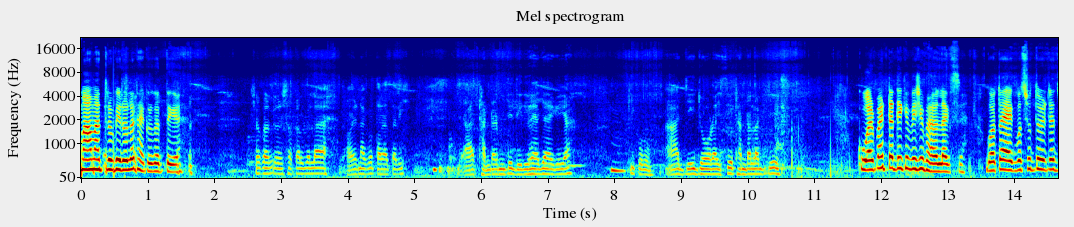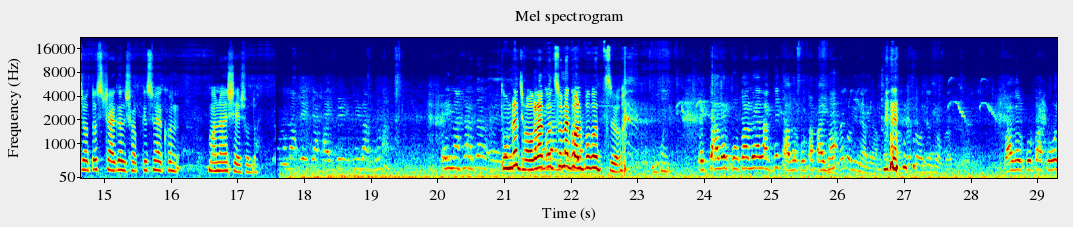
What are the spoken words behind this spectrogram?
মা মাত্র বেরোলো ঠাকুরঘর থেকে। সকাল সকালবেলা হয় না গো তাড়াতাড়ি। আর ঠান্ডার মধ্যে দেরি হয়ে যায় গিয়া। কি করুম? আর যেই জ্বর আইছে ঠান্ডা লাগছে। কুয়ার পাড়টা দেখে বেশি ভালো লাগছে। গত এক বছর ধরে এটা যত স্ট্রাগল সব কিছু এখন মনে হয় শেষ হলো। তোমরা ঝগড়া করছ না গল্প করছ? এই চালের কোটা লয়া লাগছে চালের কোটা পাই না। চালের কোটা কই?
